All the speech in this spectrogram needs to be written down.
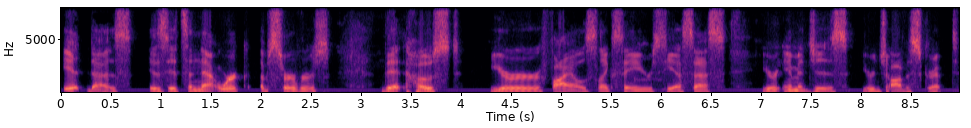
it does is it's a network of servers that host your files, like, say, your CSS, your images, your JavaScript.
